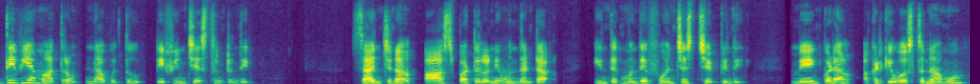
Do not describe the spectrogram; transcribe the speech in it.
దివ్య మాత్రం నవ్వుతూ టిఫిన్ చేస్తుంటుంది. సంజన హాస్పిటల్లోనే ఉందంట. ఇంతకుముందే ఫోన్ చేసి చెప్పింది. మేం కూడా అక్కడికి వస్తున్నాము.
